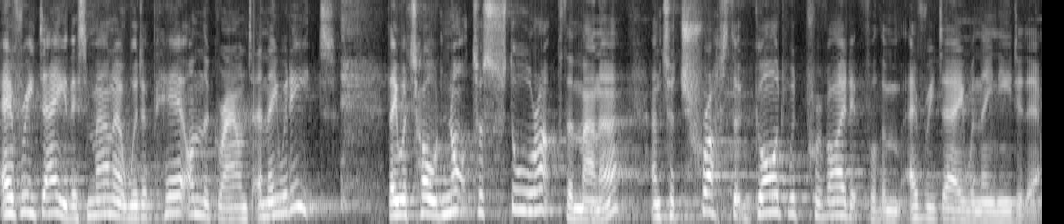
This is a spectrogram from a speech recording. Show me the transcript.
Every day, this manna would appear on the ground and they would eat. They were told not to store up the manna and to trust that God would provide it for them every day when they needed it.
